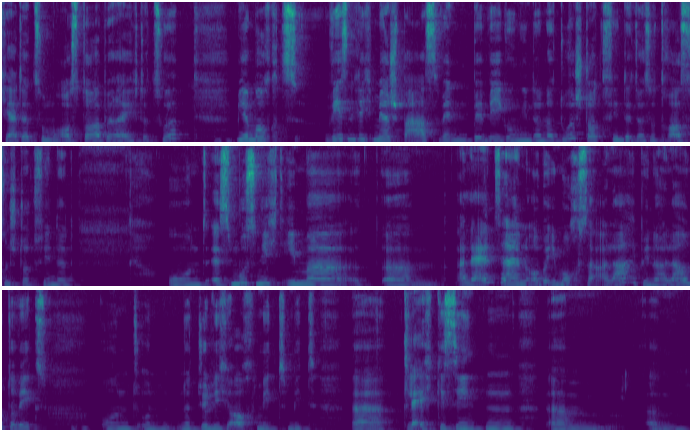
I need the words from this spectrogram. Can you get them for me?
gehört ja zum Ausdauerbereich dazu. Mhm. Mir macht es wesentlich mehr Spaß, wenn Bewegung in der Natur stattfindet, also draußen stattfindet. Und es muss nicht immer ähm, allein sein, aber ich mache es allein, ich bin allein unterwegs mhm. und, und natürlich auch mit, mit äh, Gleichgesinnten, ähm, ähm,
